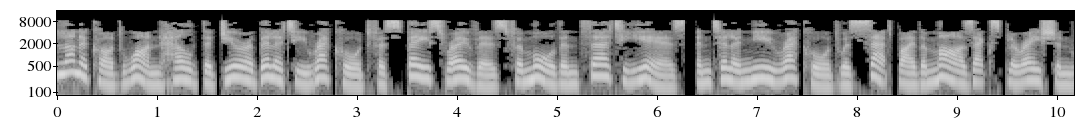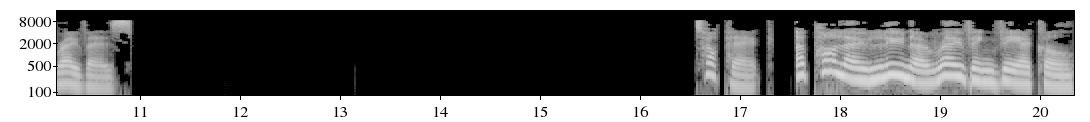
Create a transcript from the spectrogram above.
Lunokhod 1 held the durability record for space rovers for more than 30 years, until a new record was set by the Mars exploration rovers. Topic: Apollo lunar roving vehicle.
